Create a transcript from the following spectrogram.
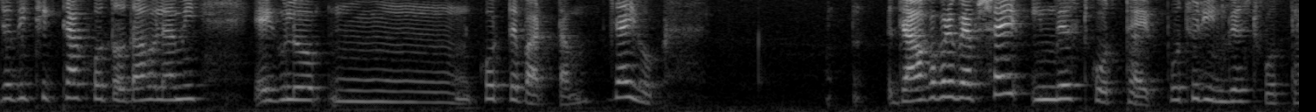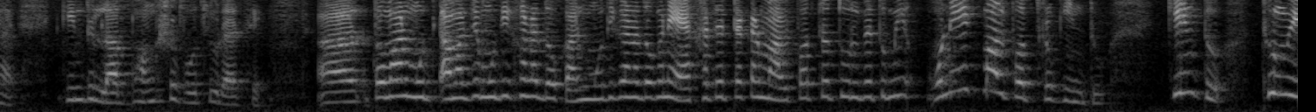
যদি ঠিকঠাক হতো, তাহলে আমি এইগুলো করতে পারতাম। যাই হোক। জামা কাপড়ের ব্যবসায় ইনভেস্ট করতে হয়, প্রচুর ইনভেস্ট করতে হয়। কিন্তু লভ্যাংশ প্রচুর আছে। তোমার আমার যে মুদিখানা দোকান, মুদিখানা দোকানে এক হাজার টাকার মালপত্র তুলবে তুমি, অনেক মালপত্র কিন্তু। কিন্তু তুমি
